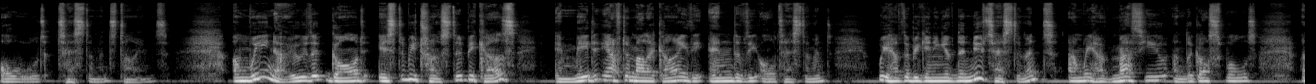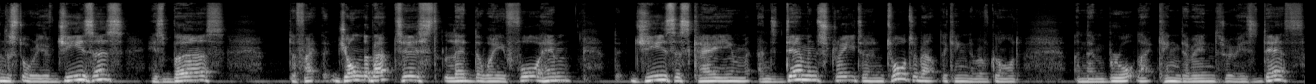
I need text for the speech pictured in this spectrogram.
Old Testament times. And we know that God is to be trusted because immediately after Malachi, the end of the Old Testament, we have the beginning of the New Testament, and we have Matthew and the Gospels and the story of Jesus, his birth, the fact that John the Baptist led the way for him, that Jesus came and demonstrated and taught about the kingdom of God, and then brought that kingdom in through his death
